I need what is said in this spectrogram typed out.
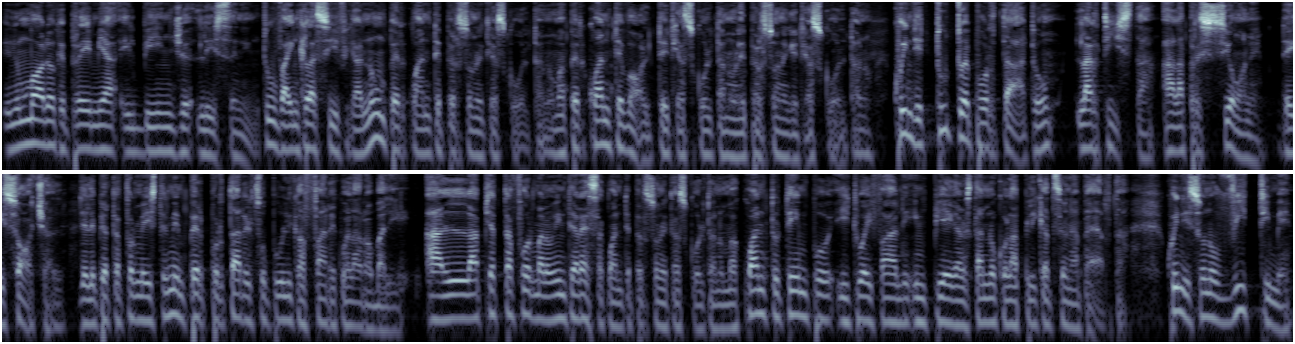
in un modo che premia il binge listening. Tu vai in classifica non per quante persone ti ascoltano, ma per quante volte ti ascoltano le persone che ti ascoltano. Quindi tutto è portato, l'artista ha la pressione dei social, delle piattaforme di streaming per portare il suo pubblico a fare quella roba lì. Alla piattaforma non interessa quante persone ti ascoltano, ma quanto tempo i tuoi fan impiegano, stanno con l'applicazione aperta. Quindi sono vittime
